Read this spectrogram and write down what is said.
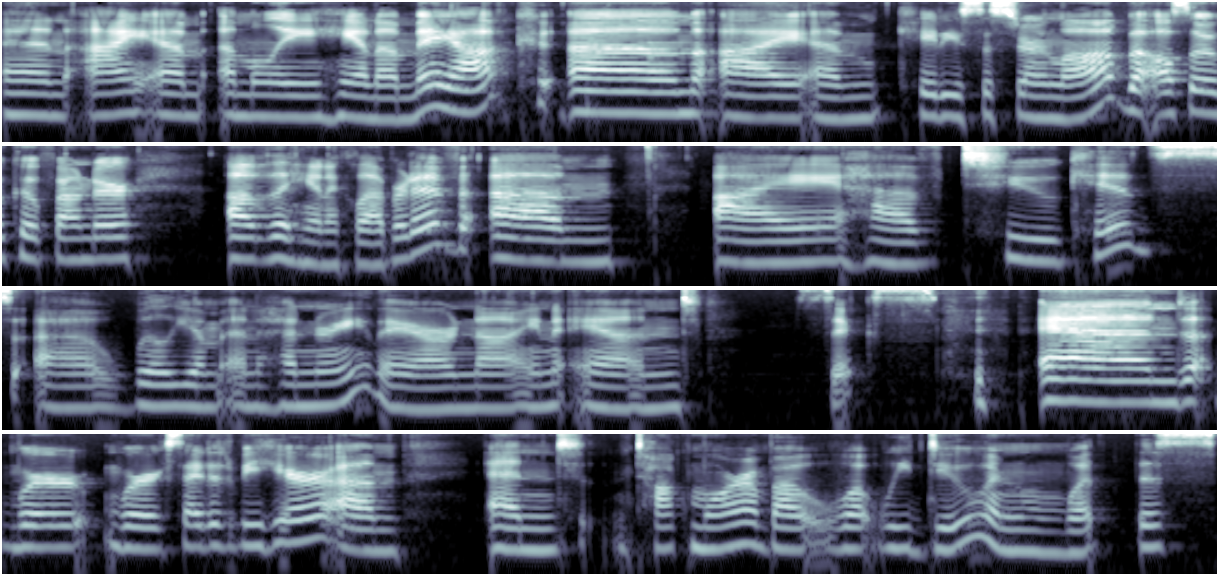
And I am Emily Hanna Mayock. Um, I am Katie's sister in law, but also a co founder of the Hanna Collaborative. Um, I have two kids, uh, William and Henry. They are nine and six. and we're, we're excited to be here um, and talk more about what we do and what this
